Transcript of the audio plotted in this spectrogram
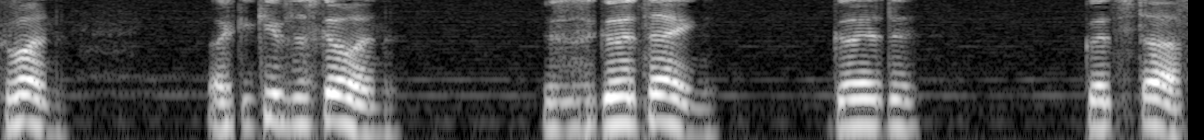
come on. I can keep this going. This is a good thing. Good, good stuff.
